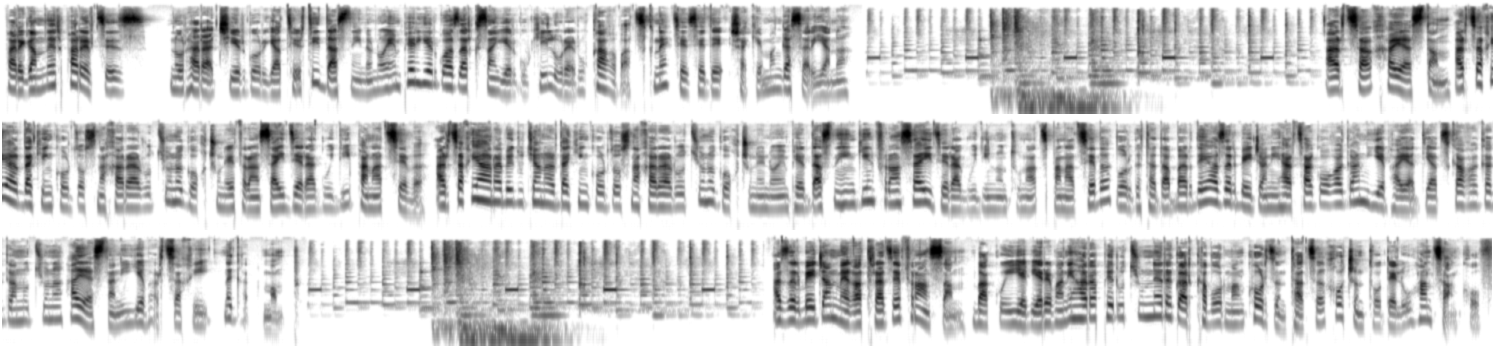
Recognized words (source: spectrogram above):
Բարեկամներ Փարեվցես Նոր հարաճ Երգորիա 19 նոյեմբեր 2022-ի լուրերու քաղվածքն է ՑՍԴ Շակե Մանգասարյանը Արցախ Հայաստան Արցախի արտաքին գործոս նախարարությունը գողջուն է Ֆրանսայի ձերագույդի Փանացևը Արցախի հանրապետության արտաքին գործոս նախարարությունը գողջուն է նոյեմբեր 15-ին Ֆրանսայի ձերագույդին ընդունած Փանացևը, որ գտադաբարդե Ադրբեջանի հարցակողական եւ հայատյաց քաղաքականությունը Հայաստանի եւ Արցախի նկատմամբ Ադրբեջան մեղադրած է Ֆրանսան Բաքուի եւ Երևանի հարաբերությունները ղեկավարման կորձընթացը խոչընդոտելու հանցանքով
